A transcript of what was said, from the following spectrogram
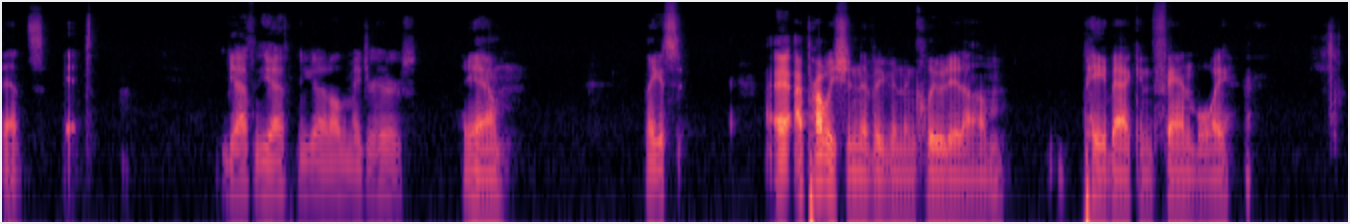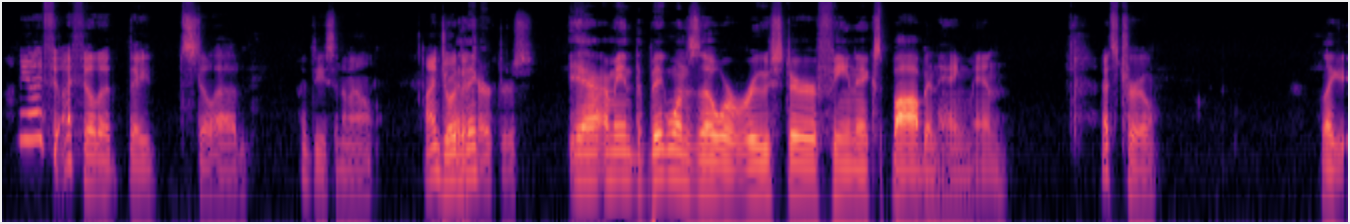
that's it. Yeah, I yeah, you got all the major hitters. Yeah. Like it's I, I probably shouldn't have even included um Payback and Fanboy. I mean, I feel I feel that they still had a decent amount. I enjoyed I the think- characters. Yeah, I mean the big ones though were Rooster, Phoenix, Bob, and Hangman. That's true. Like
